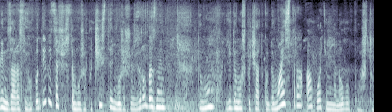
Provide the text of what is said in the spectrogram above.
Він зараз його подивиться, щось там може почистить, може щось зробить з ним. Тому їдемо спочатку до майстра, а потім на нову пошту.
